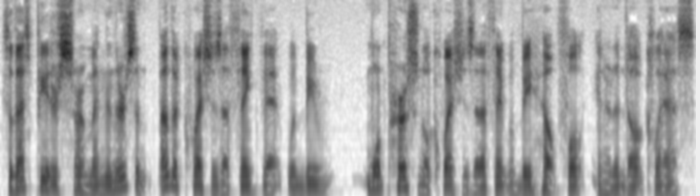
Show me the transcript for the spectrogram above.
So that's Peter's sermon. And there's some other questions I think that would be more personal questions that I think would be helpful in an adult class.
